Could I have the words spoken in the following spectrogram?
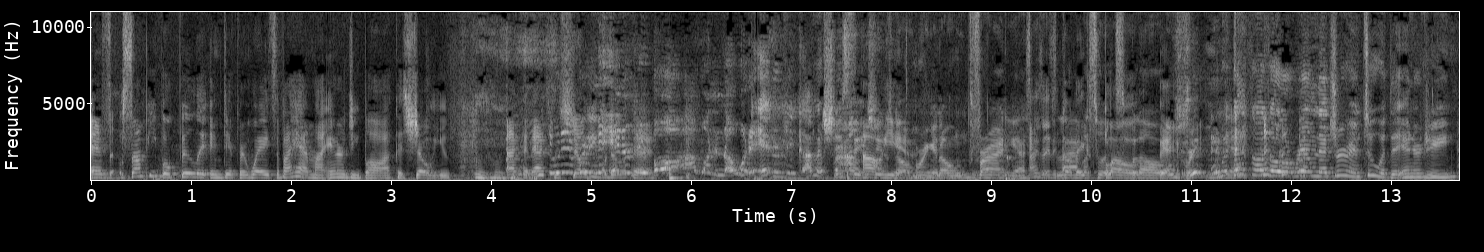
And so some people feel it in different ways. If I had my energy ball, I could show you. I could actually show you what okay. I want to know where the energy coming She from. said she Oh, was yeah. gonna bring it on Friday. I said, I said it's it's gonna liable to explode. explode. Yeah, But that's also a realm that you're in too with the energy.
